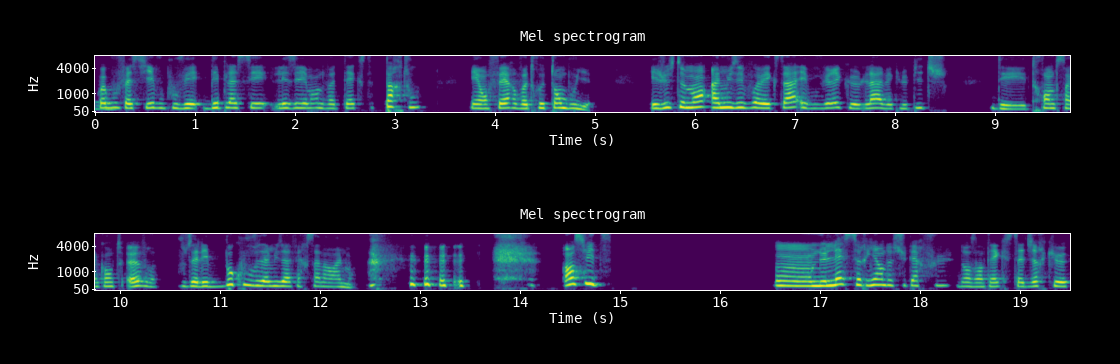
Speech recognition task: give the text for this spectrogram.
Quoi que mmh. vous fassiez, vous pouvez déplacer les éléments de votre texte partout et en faire votre tambouille. Et justement, amusez-vous avec ça et vous verrez que là, avec le pitch des 30-50 œuvres, vous allez beaucoup vous amuser à faire ça normalement. Ensuite, on ne laisse rien de superflu dans un texte, c'est-à-dire que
